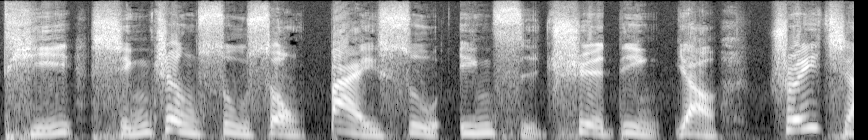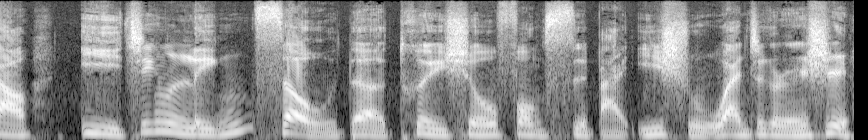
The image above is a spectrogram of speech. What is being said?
提行政诉讼败诉，因此确定要追缴已经领走的退休俸四百一十五万。这个人是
